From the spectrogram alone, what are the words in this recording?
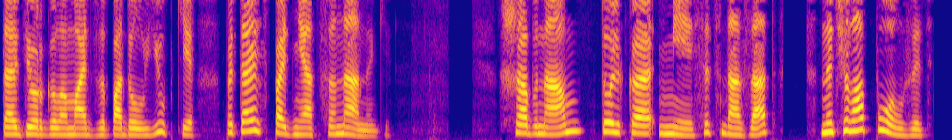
Та дергала мать за подол юбки, пытаясь подняться на ноги. Шабнам только месяц назад начала ползать,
